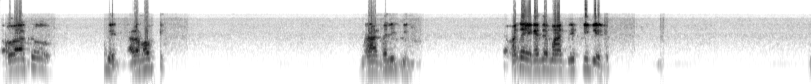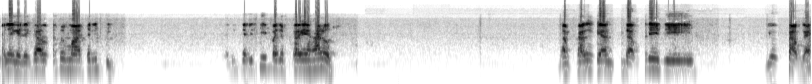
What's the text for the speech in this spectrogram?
Allah tu Hobbit, alam Hobbit. Maha teliti. Kat mana yang kata maha teliti dia tu? Mana yang kata Allah tu maha teliti. Jadi teliti pada perkara yang halus. Dan perkara yang tidak boleh di diungkapkan.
